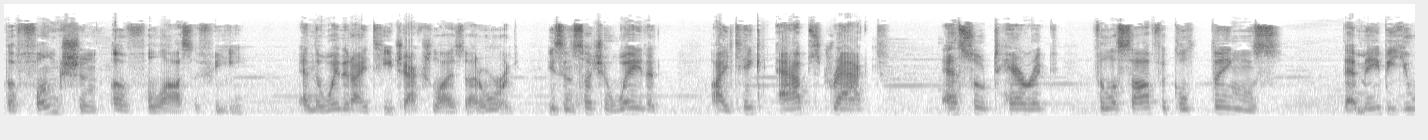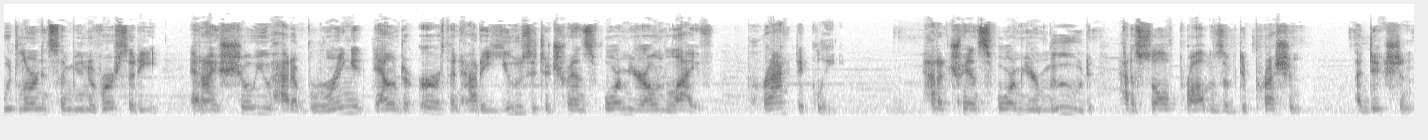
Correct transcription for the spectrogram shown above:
The function of philosophy and the way that I teach actualized.org is in such a way that I take abstract, esoteric, philosophical things that maybe you would learn in some university, and I show you how to bring it down to earth and how to use it to transform your own life practically. How to transform your mood, how to solve problems of depression, addiction,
